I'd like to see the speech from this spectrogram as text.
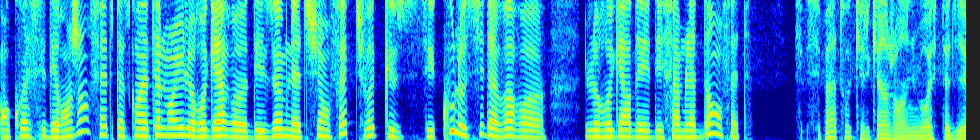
en quoi c'est dérangeant en fait, parce qu'on a tellement eu le regard euh, des hommes là-dessus en fait. Tu vois que c'est cool aussi d'avoir euh, le regard des, des femmes là-dedans en fait. C'est pas à toi quelqu'un, genre un humoriste t'a dit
